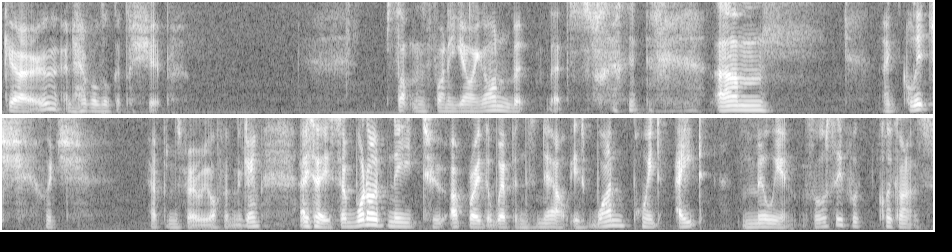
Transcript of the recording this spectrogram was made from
go and have a look at the ship something funny going on, but that's um, a glitch, which happens very often in the game. Okay, so what I'd need to upgrade the weapons now is 1.8 million. So we'll see if we click on it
